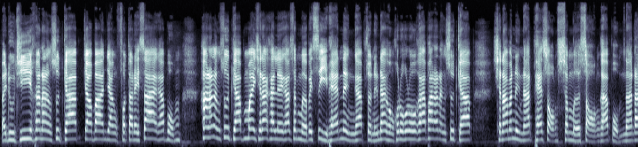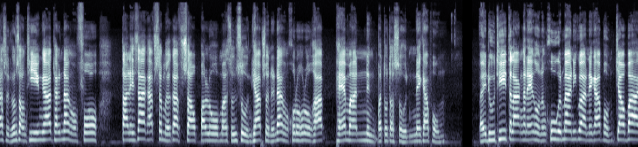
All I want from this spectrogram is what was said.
ไปดูที่ห้านัดหลังสุดครับ เจ้าบ้านอย่างฟอร์ตาเลซ่าครับผมห้านัดหลังสุดครับไม่ชนะใครเลยครับเสมอไป 4 แพ้1ครับส่วนทางด้านของโคโลโคโลครับห้านัดหลังสุดครับชนะมา1นัดแพ้ 2 เสมอ 2 ครับผมนัดล่าสุดของสองทีมครับทางด้านของโฟ ตาเลซ่าครับเสมอกับเซาเปาโลมา0-0ครับ ส่วนทางด้านของโคโรโครครับ แพ้มา1ประตูต่อศูนย์นะครับผม ไปดูที่ตารางคะแนนของทั้งคู่กันบ้างดีกว่านะครับผมเจ้าบ้าน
